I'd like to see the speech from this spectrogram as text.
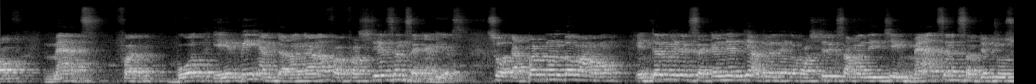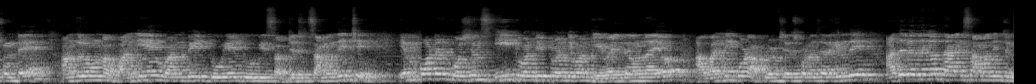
of maths for both AP and Telangana for first years and second years so ఎప్పటి నుండో మనం ఇంటర్మీడియట్ సెకండ్ ఇయర్కి అదేవిధంగా ఫస్ట్ ఇయర్కి సంబంధించి మ్యాథ్స్ అనే సబ్జెక్ట్ చూసుకుంటే అందులో ఉన్న one A one B two A two B సబ్జెక్ట్కి సంబంధించి ఇంపార్టెంట్ క్వశ్చన్స్ ఈ ట్వంటీ ట్వంటీ వన్కి ఏవైతే ఉన్నాయో అవన్నీ కూడా అప్లోడ్ చేసుకోవడం జరిగింది. అదేవిధంగా దానికి సంబంధించిన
